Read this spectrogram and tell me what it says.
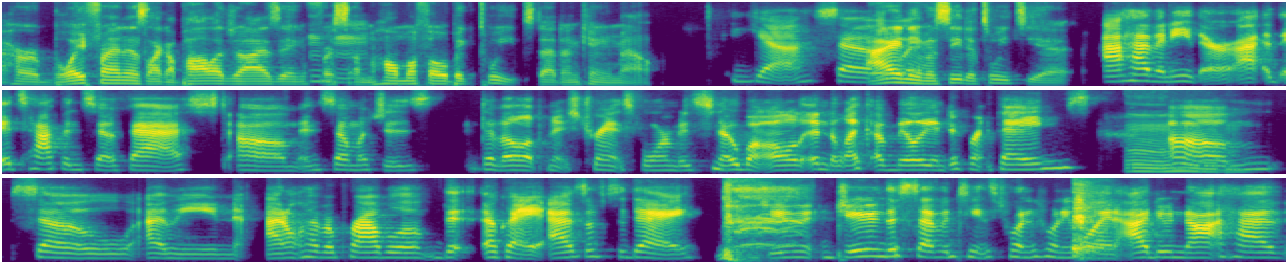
her boyfriend is like apologizing for some mm-hmm. homophobic tweets that done came out. Yeah. So I didn't even see the tweets yet. I haven't either. I, it's happened so fast, um, and so much is developed and it's transformed and snowballed into like a million different things. Mhm. Um, so I mean, I don't have a problem. That, okay, as of today, June June the seventeenth, twenty twenty one, I do not have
